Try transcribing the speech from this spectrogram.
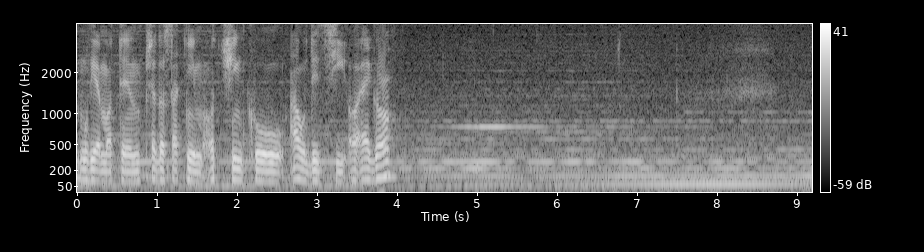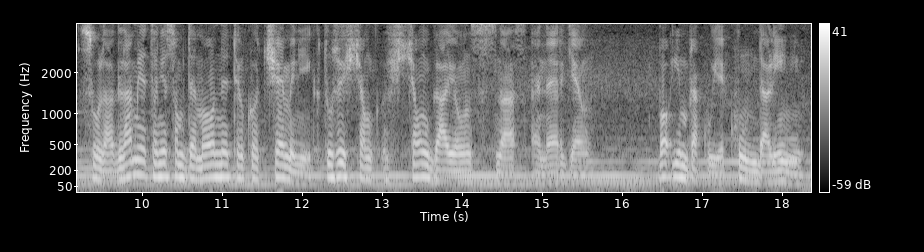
Mówiłem o tym w przedostatnim odcinku audycji o ego. Sula, dla mnie to nie są demony, tylko ciemni, którzy ściąg ściągają z nas energię, bo im brakuje kundalini.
